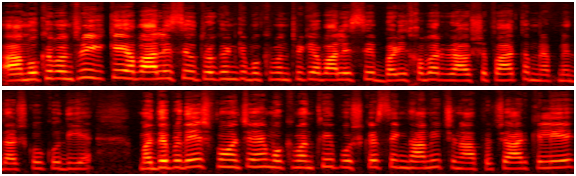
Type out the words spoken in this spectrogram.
मुख्यमंत्री के हवाले से, उत्तराखंड के मुख्यमंत्री के हवाले से बड़ी खबर, राव शफात हमने अपने दर्शकों को दी है। मध्य प्रदेश पहुँचे हैं मुख्यमंत्री पुष्कर सिंह धामी चुनाव प्रचार के लिए।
